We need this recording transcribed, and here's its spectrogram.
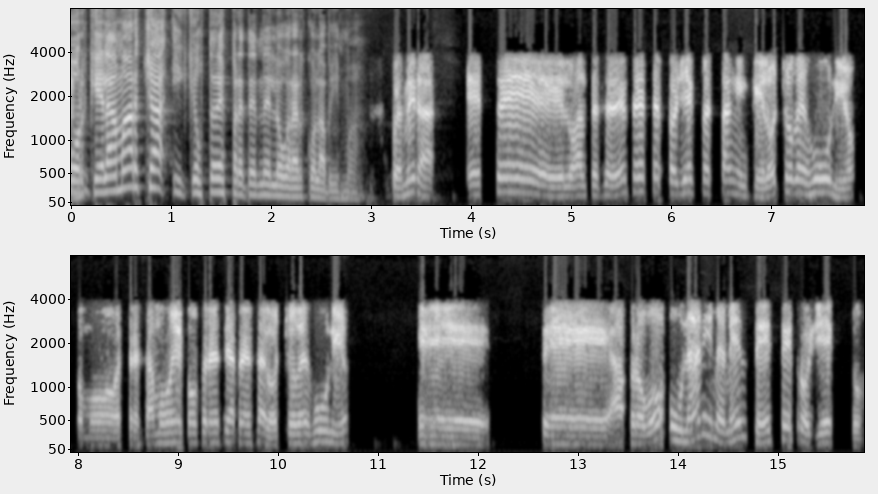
¿Por qué la marcha y qué ustedes pretenden lograr con la misma? Pues mira, este, los antecedentes de este proyecto están en que el 8 de junio, como expresamos en la conferencia de prensa, el 8 de junio, eh, se aprobó unánimemente este proyecto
